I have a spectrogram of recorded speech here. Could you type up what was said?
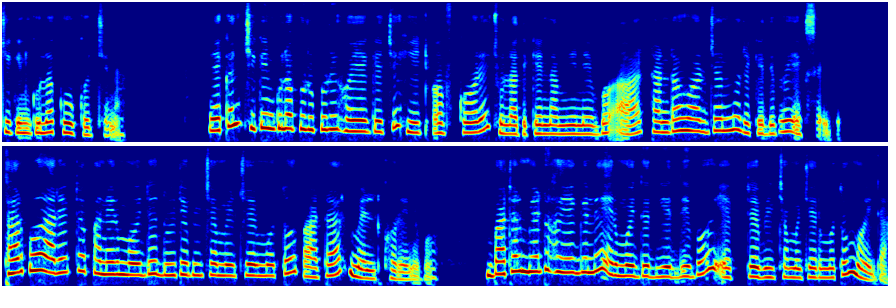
চিকেনগুলো কুক হচ্ছে না। এখন চিকেনগুলো পুরোপুরি হয়ে গেছে হিট অফ করে চুলা থেকে নামিয়ে নেব আর ঠান্ডা হওয়ার জন্য রেখে দেবো এক সাইডে তারপর আরেকটা পানির মধ্যে দুই টেবিল চামচের মতো বাটার মেল্ট করে নেব। বাটার মেল্ট হয়ে গেলে এর মধ্যে দিয়ে দেব এক টেবিল চামচের মতো ময়দা।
